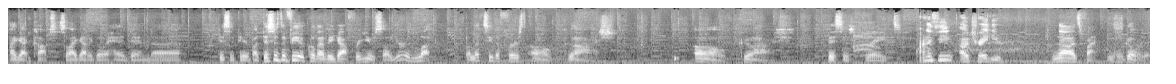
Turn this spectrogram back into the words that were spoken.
I got cops, so I got to go ahead and uh, disappear. But this is the vehicle that we got for you, so you're in luck. But let's see the first. Oh gosh. Oh gosh. This is great. Honestly, I'll trade you. No, it's fine. Let's just go with it.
